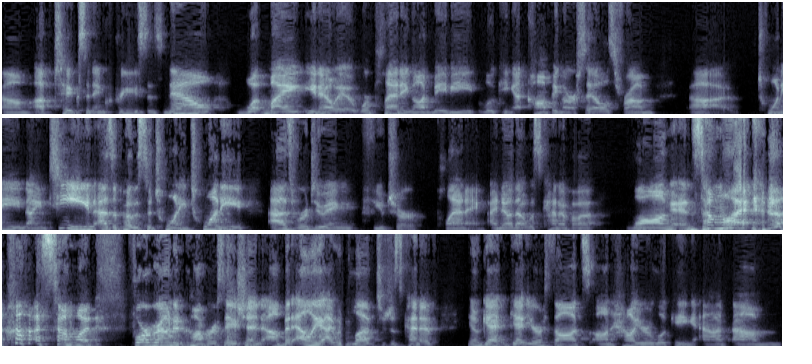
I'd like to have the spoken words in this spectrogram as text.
um, upticks and increases now? What might, you know, we're planning on maybe looking at comping our sales from uh, 2019 as opposed to 2020 as we're doing future planning. I know that was kind of a long and somewhat somewhat foregrounded conversation, um, but Ellie, I would love to just kind of you know get get your thoughts on how you're looking at um,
